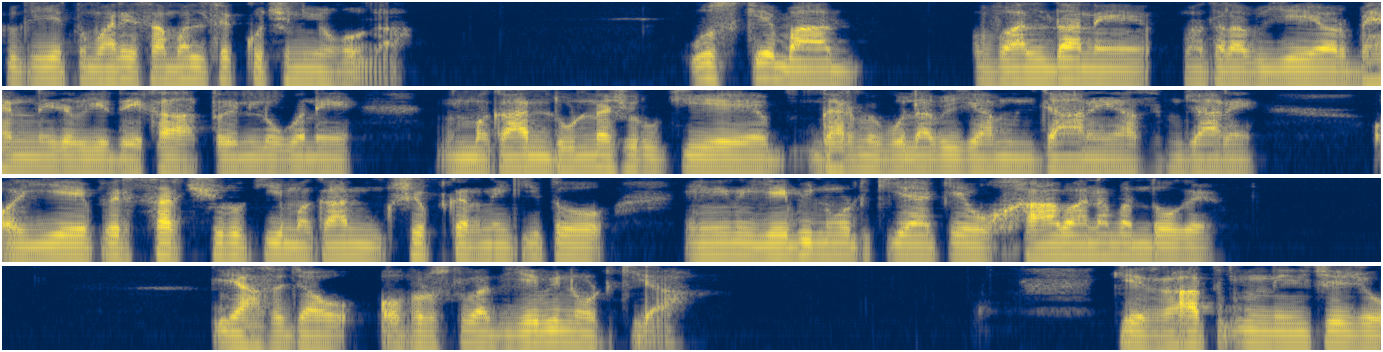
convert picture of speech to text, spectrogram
کیونکہ یہ تمہارے اس عمل سے کچھ نہیں ہوگا۔ اس کے بعد والدہ نے مطلب یہ اور بہن نے جب یہ دیکھا تو ان لوگوں نے مکان ڈھونڈنا شروع کیے، گھر میں بولا بھی کہ ہم جا رہے ہیں، یہاں سے ہم جا رہے ہیں۔ اور یہ پھر سرچ شروع کی مکان شفٹ کرنے کی تو انہوں نے یہ بھی نوٹ کیا کہ وہ خواب آنا بند ہو گئے۔ یہاں سے جاؤ اور پھر اس کے بعد یہ بھی نوٹ کیا کہ رات نیچے جو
